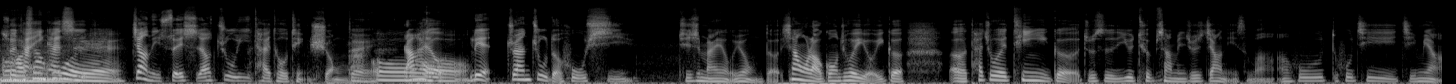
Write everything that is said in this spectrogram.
哦、所以他应该是叫你随时要注意抬头挺胸嘛。对，然后还有练专注的呼吸。其实蛮有用的，像我老公就会有一个，呃，他就会听一个，就是 YouTube 上面就是叫你什么，呃，呼呼气几秒，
